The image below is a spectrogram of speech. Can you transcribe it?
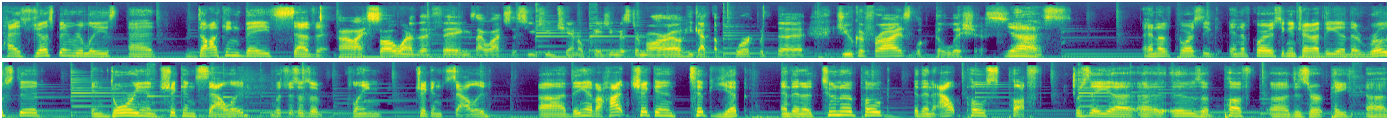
has just been released at Docking Bay Seven. Oh, I saw one of the things. I watched this YouTube channel, Paging Mr. Morrow. He got the pork with the Juca fries. Looked delicious. Yes, and of course, you, and of course, you can check out the uh, the roasted Endorian chicken salad, which is just a plain chicken salad. Uh, then you have a hot chicken tip yip, and then a tuna poke, and then outpost puff, which is a uh, uh, it was a puff uh, dessert pa- uh,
